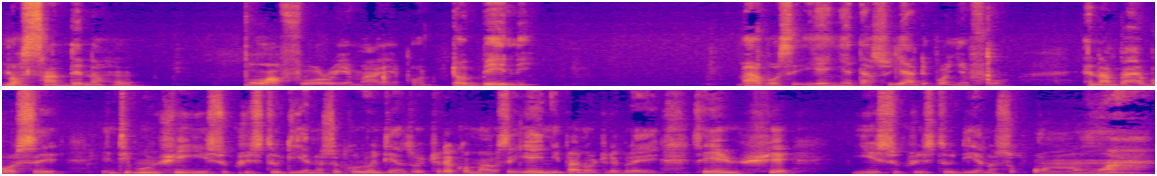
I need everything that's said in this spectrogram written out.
na ɔsan de ne ho bɔ afɔre ma yɛ ɔdɔ beeni bible sɛ yɛnyɛ da so yɛ adebɔnyɛfoɔ ɛna bible sɛ nti monhwɛ yesu kristo deɛ no. So corinthians ɔtwerɛ kɔma sɛ yɛn nipa na ɔtwerɛ berɛ yɛ sɛ yɛnhwɛ yesu kristo deɛ no so ɔno a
